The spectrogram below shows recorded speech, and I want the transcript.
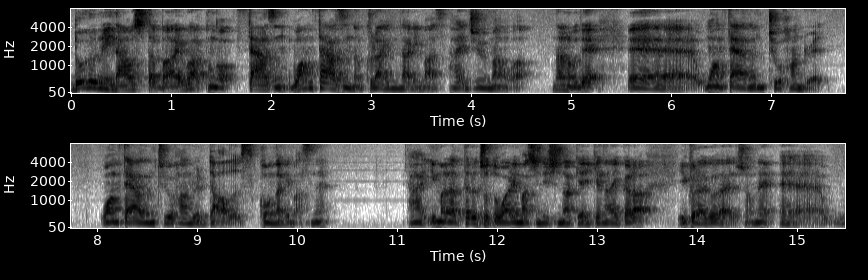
ドルに直した場合はこの1000 1000の位になります。はい10万は。なので、えー、1200 1200 dollars こうなりますね。はい、今だったらちょっと割増しにしなきゃいけないからいくらぐらいでしょうね、えー、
